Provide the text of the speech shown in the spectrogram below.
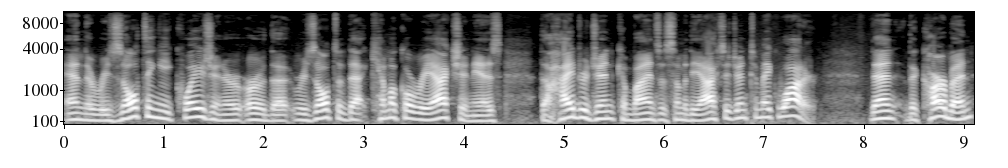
And the resulting equation or, or the result of that chemical reaction is the hydrogen combines with some of the oxygen to make water. Then the carbon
